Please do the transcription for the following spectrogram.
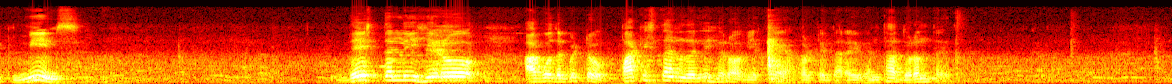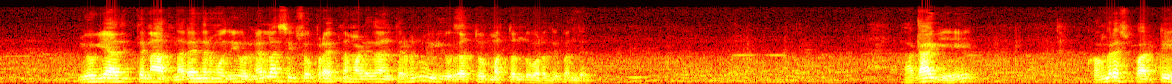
ಇಟ್ ಮೀನ್ಸ್ ದೇಶದಲ್ಲಿ ಹೀರೋ ಆಗೋದು ಬಿಟ್ಟು ಪಾಕಿಸ್ತಾನದಲ್ಲಿ ಹೀರೋ ಆಗಲಿಕ್ಕೆ ಹೊರಟಿದ್ದಾರೆ. ಇದೆಂಥ ದುರಂತ ಇದು. ಯೋಗಿ ಆದಿತ್ಯನಾಥ್, ನರೇಂದ್ರ ಮೋದಿ ಇವ್ರನ್ನೆಲ್ಲ ಸಿಗಿಸೋ ಪ್ರಯತ್ನ ಮಾಡಿದ ಅಂತ ಹೇಳಿದ್ರೆ. ಈಗ ಇವತ್ತು ಮತ್ತೊಂದು ವರದಿ ಬಂದಿದೆ. ಹಾಗಾಗಿ ಕಾಂಗ್ರೆಸ್ ಪಾರ್ಟಿ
